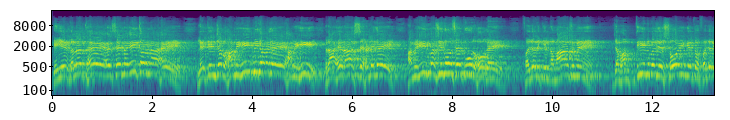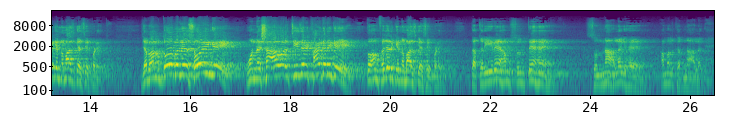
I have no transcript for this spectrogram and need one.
कि ये गलत है, ऐसे नहीं करना है। लेकिन जब हम ही बिगड़ गए, हम ही राह रात से हट गए, हम ही मस्जिदों से दूर हो गए, फजर की नमाज़ में जब हम तीन बजे सोएँगे तो फजर की नमाज़ कैसे पढ़ेंगे? जब हम दो बजे सोएँगे, वो नशावर चीज़ें खा करके तो हम फजर की नमाज़ कैसे पढ़ेंगे? तकरीरें हम सुनते हैं, सुनना अलग है। अमल करना अलग है।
